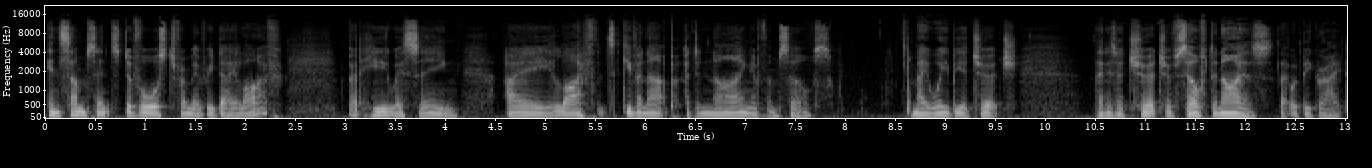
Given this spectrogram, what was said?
in some sense divorced from everyday life. But here we're seeing a life that's given up, a denying of themselves. May we be a church that is a church of self deniers. That would be great.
